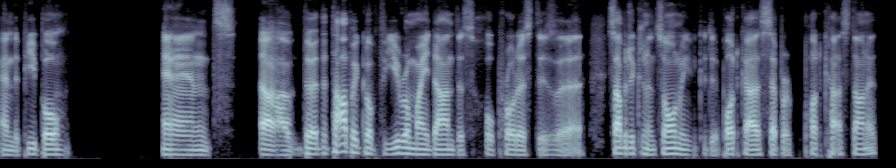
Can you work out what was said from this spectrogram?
and the people and uh, the the topic of Euromaidan, this whole protest is a subject in its own. We could do a podcast, separate podcast on it.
